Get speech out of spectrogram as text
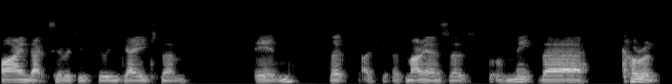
find activities to engage them in that, as, as Marianne says, sort of meet their current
